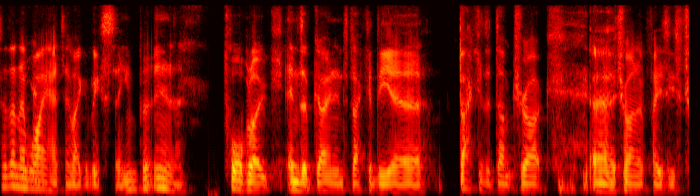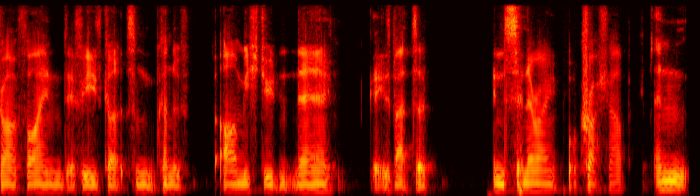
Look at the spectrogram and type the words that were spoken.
So I don't know why he had to make a big scene, but you know, poor bloke ends up going into the back of the uh, back of the dump truck, uh, trying to basically try and find if he's got some kind of army student there he's about to incinerate or crush up, and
